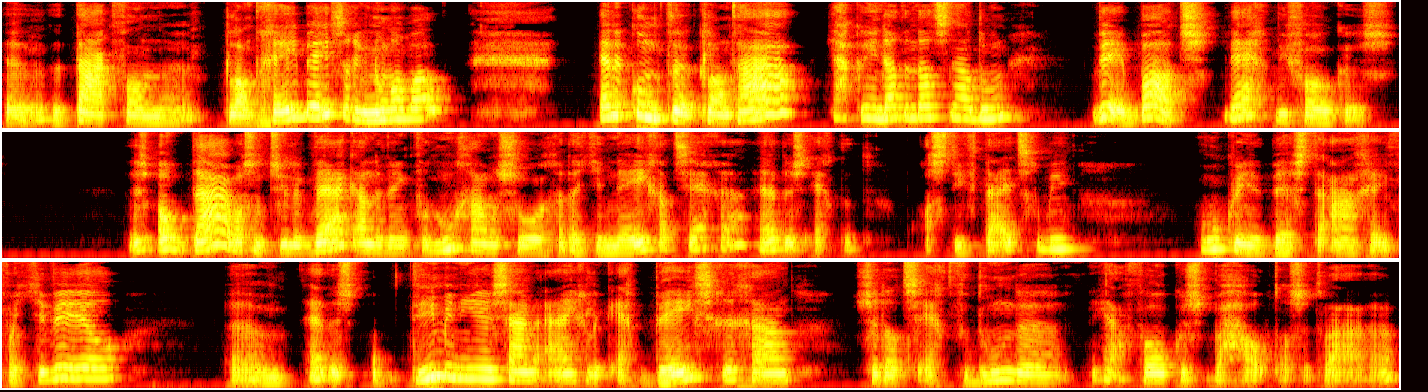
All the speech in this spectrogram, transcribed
uh, de taak van uh, klant G bezig, ik noem maar wat. En dan komt de klant H. Ja, kun je dat en dat snel doen? Weer batch, weg die focus. Dus ook daar was natuurlijk werk aan de winkel van hoe gaan we zorgen dat je nee gaat zeggen. Hè? Dus echt het activiteitsgebied. Hoe kun je het beste aangeven wat je wil? Um, hè, dus op die manier zijn we eigenlijk echt bezig gegaan zodat ze echt voldoende ja, focus behoudt, als het ware.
